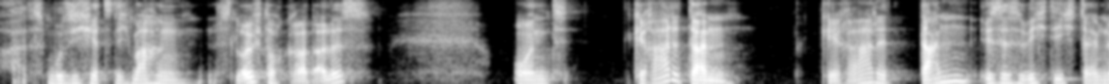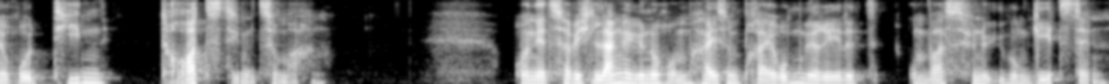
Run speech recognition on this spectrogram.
ah, das muss ich jetzt nicht machen. Es läuft doch grad alles.“ Und gerade dann gerade dann ist es wichtig, deine Routinen trotzdem zu machen. Und jetzt habe ich lange genug um heißen Brei rumgeredet. Um was für 'ne Übung geht's denn?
